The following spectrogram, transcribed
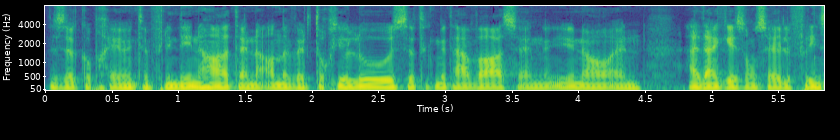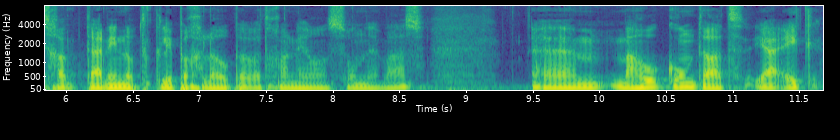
dus dat ik op een gegeven moment een vriendin had en de ander werd toch jaloers dat ik met haar was en, you know, en uiteindelijk is onze hele vriendschap daarin op de klippen gelopen, wat gewoon heel zonde was. Ehm, maar hoe komt dat? Ja, ik,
